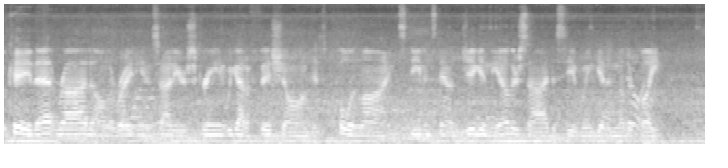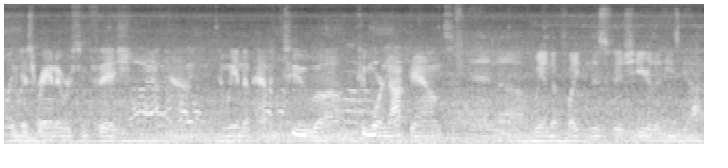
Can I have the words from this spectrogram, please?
Okay, that rod on the right hand side of your screen, we got a fish on. It's pulling line. Steven's now jigging the other side to see if we can get another bite. We just ran over some fish, uh, and we end up having two uh, two more knockdowns, and uh, we end up fighting this fish here that he's got.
